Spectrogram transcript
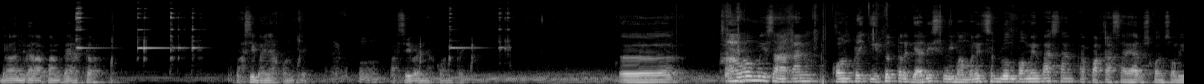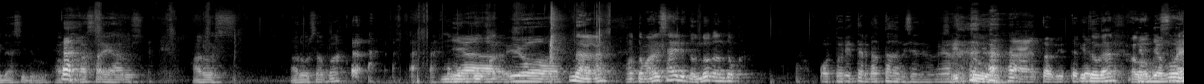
dalam garapan teater pasti banyak konflik Mm. pasti banyak konflik eh kalau misalkan konflik itu terjadi 5 menit sebelum pementasan apakah saya harus konsolidasi dulu apakah saya harus harus harus apa ya, mengumpulkan yo, enggak kan otomatis saya dituntut untuk otoriter datang di situ. itu otoriter itu kan kalau saya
